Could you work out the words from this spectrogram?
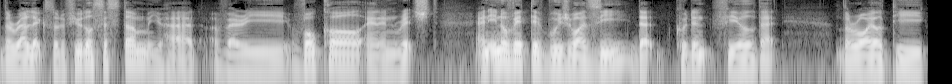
the relics of the feudal system, you had a very vocal and enriched and innovative bourgeoisie that couldn't feel that the royalty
